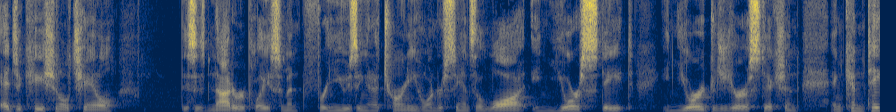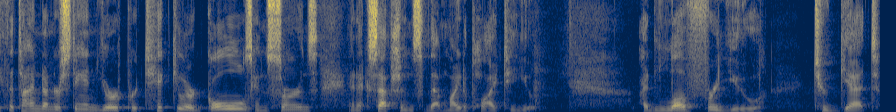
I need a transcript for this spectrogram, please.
educational channel. This is not a replacement for using an attorney who understands the law in your state, in your jurisdiction, and can take the time to understand your particular goals, concerns, and exceptions that might apply to you. I'd love for you to get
